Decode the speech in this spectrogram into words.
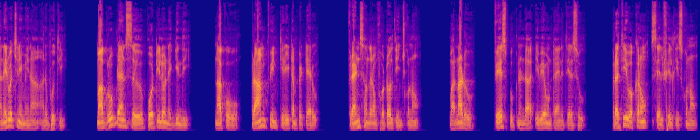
అనిర్వచనీయమైన అనుభూతి. మా గ్రూప్ డ్యాన్స్ పోటీలో నెగ్గింది. నాకు ప్రామ్ క్వీన్ కిరీటం పెట్టారు. ఫ్రెండ్స్ అందరం ఫోటోలు తీయించుకున్నాం. మర్నాడు ఫేస్బుక్ నిండా ఇవే ఉంటాయని తెలుసు. ప్రతి ఒక్కరం సెల్ఫీలు తీసుకున్నాం.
